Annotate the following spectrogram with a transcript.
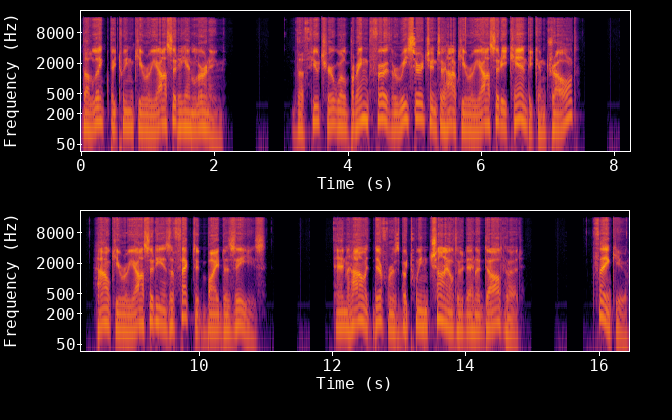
The link between curiosity and learning. The future will bring further research into how curiosity can be controlled, how curiosity is affected by disease, and how it differs between childhood and adulthood. Thank you.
